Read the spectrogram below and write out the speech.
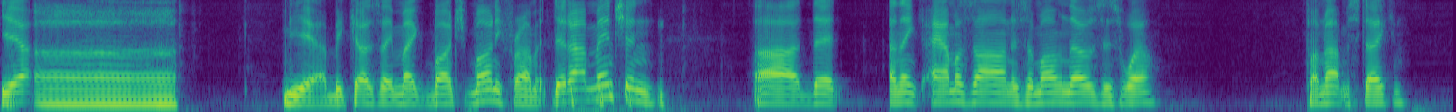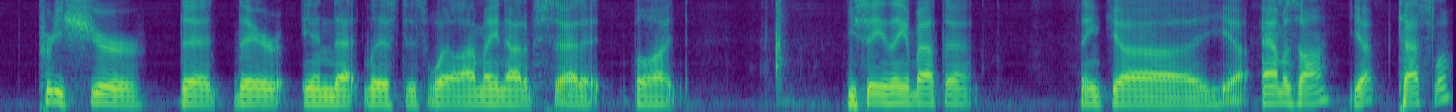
Yeah. Uh, Yeah, because they make a bunch of money from it. Did I mention uh, that I think Amazon is among those as well? If I'm not mistaken. Pretty sure that they're in that list as well. I may not have said it, but you see anything about that? think, uh, yeah, Amazon, yep, Tesla,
